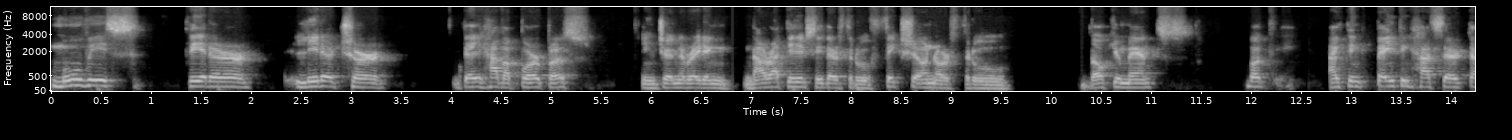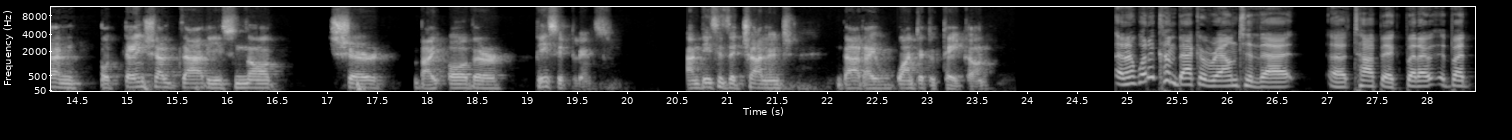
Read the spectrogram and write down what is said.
movies, theater, literature, they have a purpose in generating narratives, either through fiction or through documents. But I think painting has certain potential that is not shared by other disciplines. And this is a challenge that I wanted to take on. And I want to come back around to that uh, topic, but I, but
